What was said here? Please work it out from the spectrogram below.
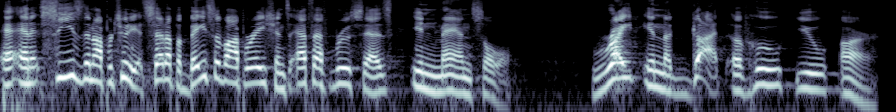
and it seized an opportunity. It set up a base of operations, F.F. F. Bruce says, in man's soul, right in the gut of who you are.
